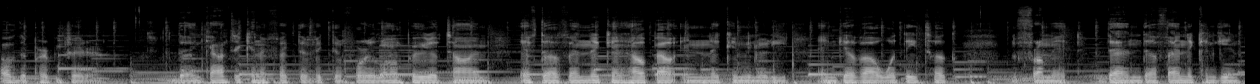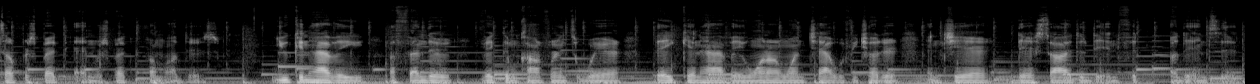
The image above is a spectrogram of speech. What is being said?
of the perpetrator. The encounter can affect the victim for a long period of time if the offender can help out in the community and give out what they took from it, then the offender can gain self-respect and respect from others. You can have a offender victim conference where they can have a one-on-one chat with each other and share their side of the, inf- of the incident.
